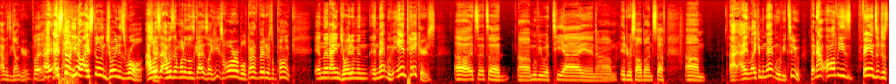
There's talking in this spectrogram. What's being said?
I was younger, but I, I still, you know, I still enjoyed his role. I Sure. was I wasn't one of those guys like he's horrible. Darth Vader's a punk, and then I enjoyed him in, in that movie and Takers. Uh, it's it's a uh, movie with T.I. and um, Idris Elba and stuff. Um, I, I like him in that movie too. But now all these fans are just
